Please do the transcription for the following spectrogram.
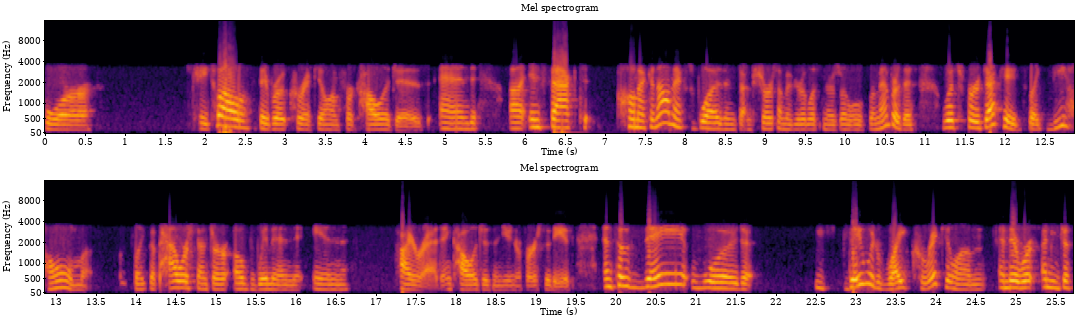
for K-12. They wrote curriculum for colleges, and uh, in fact, home economics was, and I'm sure some of your listeners will remember this, was for decades like the home, like the power center of women in higher ed in colleges and universities. And so they would they would write curriculum and there were I mean just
